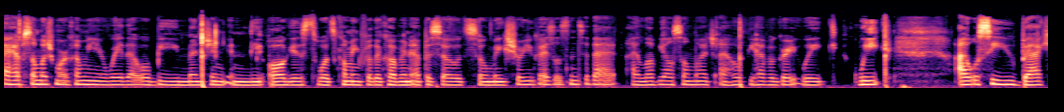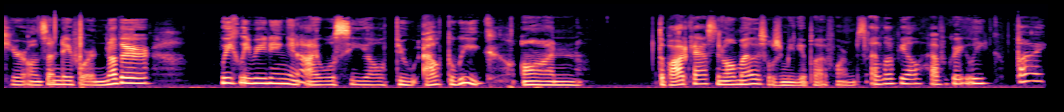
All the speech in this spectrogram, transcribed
I have so much more coming your way that will be mentioned in the August What's Coming for the Coven episode. So make sure you guys listen to that. I love y'all so much. I hope you have a great week. Week. I will see you back here on Sunday for another weekly reading, and I will see y'all throughout the week on the podcast and all my other social media platforms. I love y'all. Have a great week. Bye.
